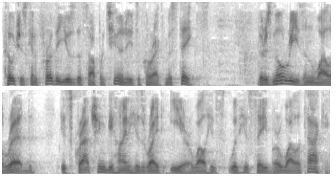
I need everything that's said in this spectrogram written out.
Coaches can further use this opportunity to correct mistakes. There is no reason while Red is scratching behind his right ear while his, with his saber while attacking.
